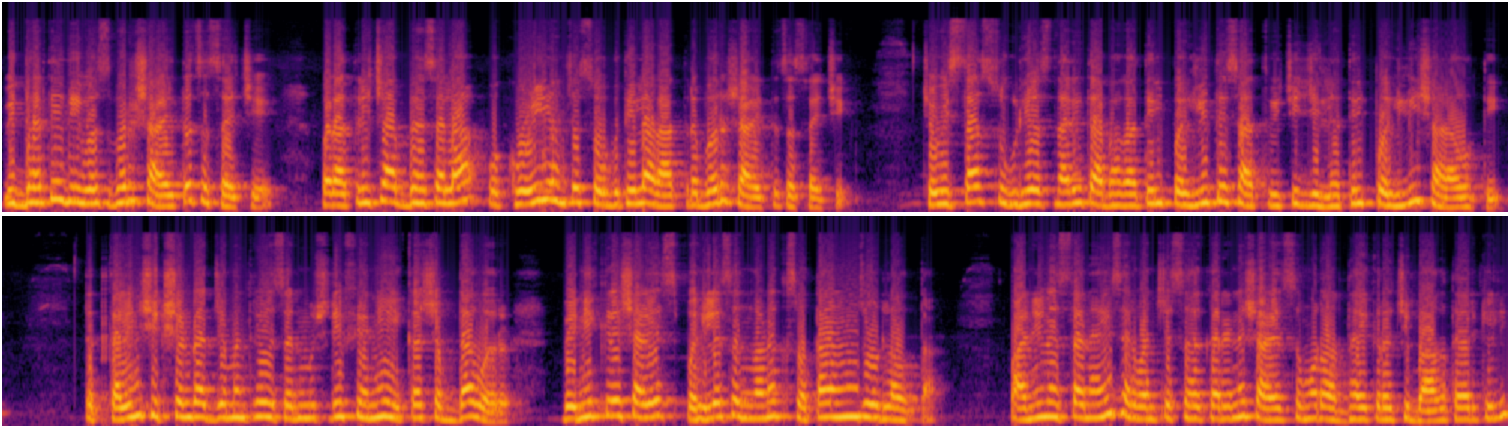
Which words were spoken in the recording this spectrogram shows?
विद्यार्थी दिवसभर शाळेतच असायचे. व रात्रीच्या अभ्यासाला व कोळी यांच्या सोबतीला रात्रभर शाळेतच असायचे. चोवीस तास सुगडी असणारी त्या भागातील पहिली ते सातवीची जिल्ह्यातील पहिली शाळा होती. तत्कालीन शिक्षण राज्यमंत्री हसन मुश्रीफ यांनी एका शब्दावर बेनिक्रे शाळेस पहिलं संगणक स्वतः आणून जोडला होता. पाणी नसतानाही सर्वांच्या सहकार्याने शाळेसमोर अर्धा एकराची बाग तयार केली.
